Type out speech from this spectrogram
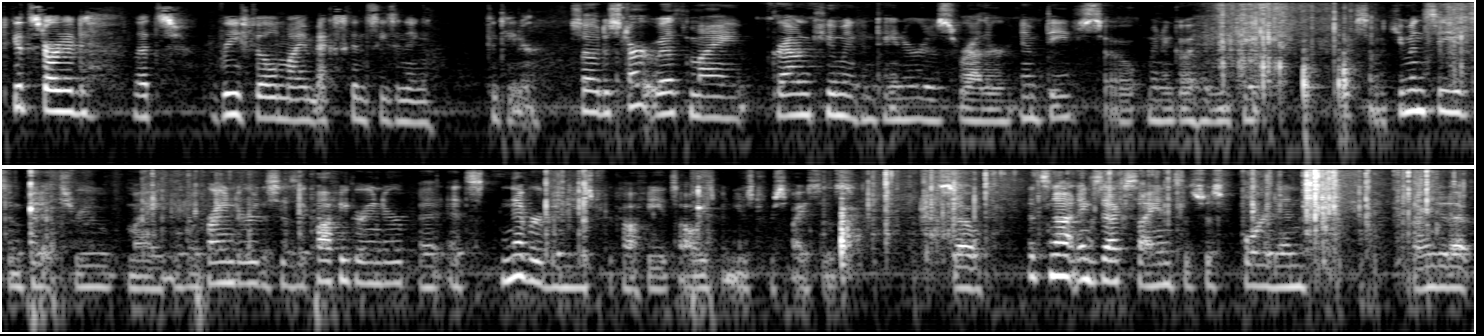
to get started, let's refill my Mexican seasoning container. So to start with, my ground cumin container is rather empty, so I'm gonna go ahead and take some cumin seeds and put it through my little grinder. This is a coffee grinder, but it's never been used for coffee. It's always been used for spices. So it's not an exact science, it's just pour it in, grind it up.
